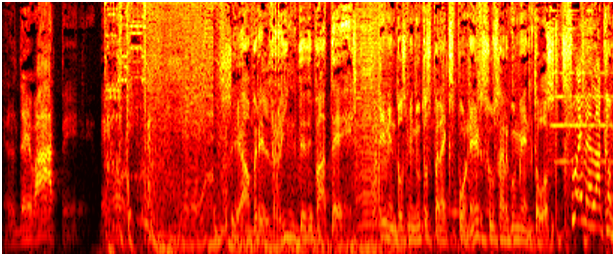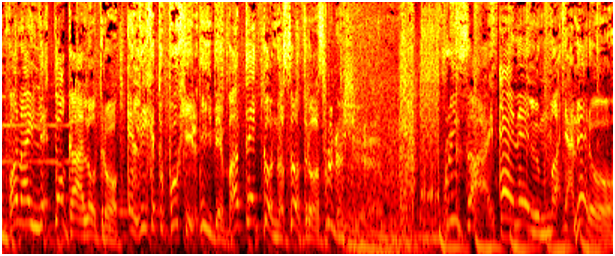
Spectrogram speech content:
el debate de hoy. Se abre el ring de debate. Tienen dos minutos para exponer sus argumentos. Suena la campana y le toca al otro. Elige tu púgil y debate con nosotros. Ringside en el mañanero.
